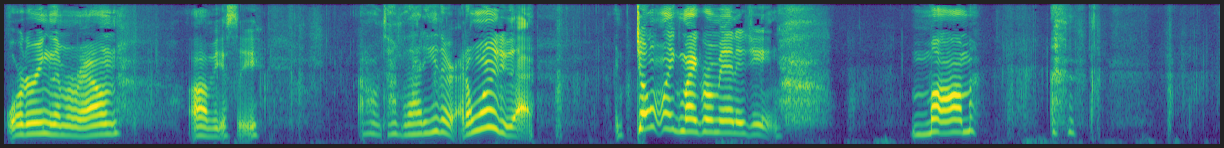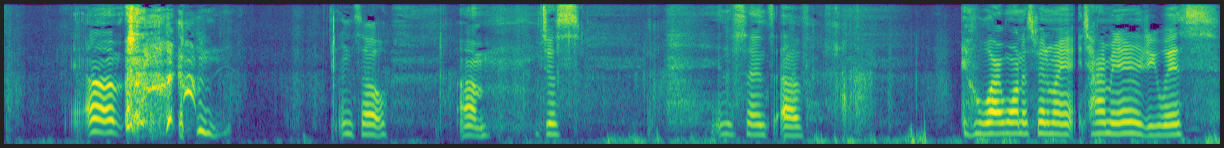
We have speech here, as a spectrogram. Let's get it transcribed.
ordering them around, obviously. I don't have time for that either. I don't want to do that. I don't like micromanaging. Mom. um, and so, um, just in the sense of who I want to spend my time and energy with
